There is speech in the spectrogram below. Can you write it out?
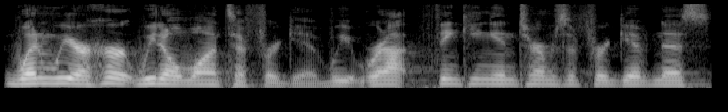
when we are hurt, we don't want to forgive. We, are not thinking in terms of forgiveness.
